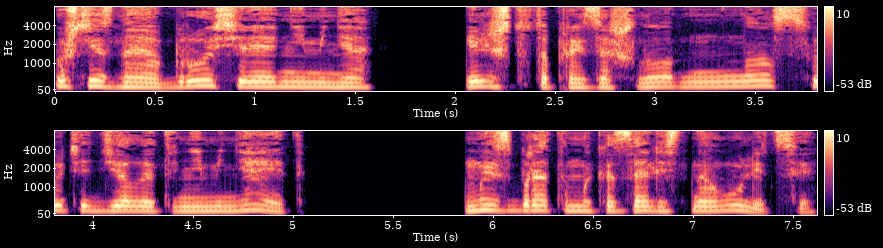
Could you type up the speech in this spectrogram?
Уж не знаю, бросили они меня или что-то произошло, но сути дела это не меняет. Мы с братом оказались на улице,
